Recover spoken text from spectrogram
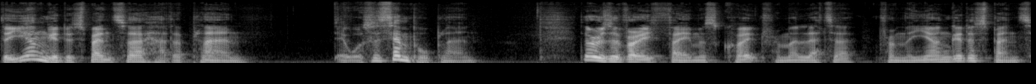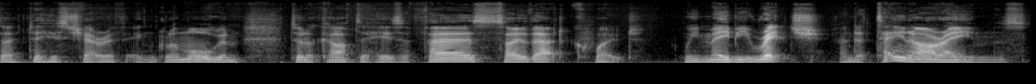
The younger Despenser had a plan. It was a simple plan. There is a very famous quote from a letter from the younger Despenser to his sheriff in Glamorgan to look after his affairs so that, quote, we may be rich and attain our aims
